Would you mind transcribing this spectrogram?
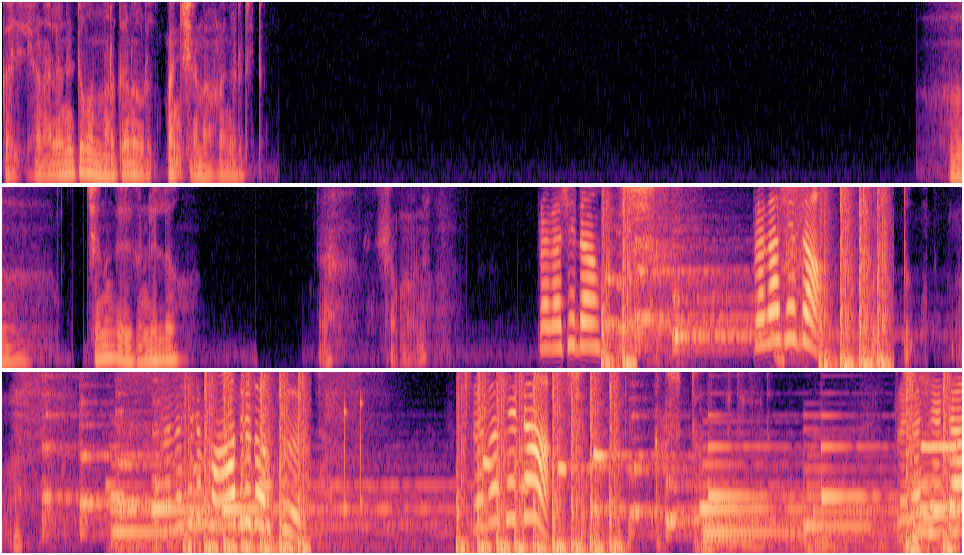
കല്യാണാലാനിട്ട് വന്നിറക്കാണ് അവൾ മനുഷ്യനെ നാണം കെടുത്തിട്ട് ഉം. ഇച്ചൊന്നും കേൾക്കണില്ലല്ലോ ആ, സമാധാനം. പ്രകാശേട്ടാ പ്രകാശേട്ടാ പെട്ടു. പ്രകാശേട്ടാ മാതിരി തുറക്ക് പ്രകാശേട്ടാ ശ്ശെ, എന്തൊരു കഷ്ടം ഇതൊക്കെ ഇതിങ്ങോട്ട്. പ്രകാശേട്ടാ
